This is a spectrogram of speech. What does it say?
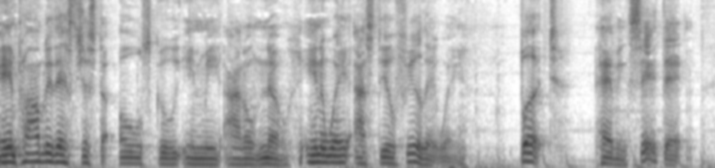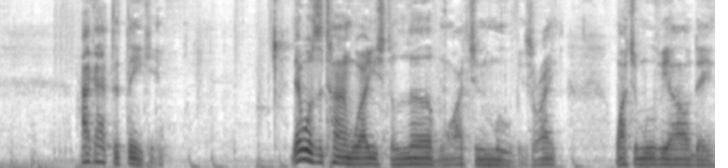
And probably that's just the old school in me. I don't know. Anyway, I still feel that way. But having said that, I got to thinking. There was a time where I used to love watching movies, right? Watch a movie all day,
